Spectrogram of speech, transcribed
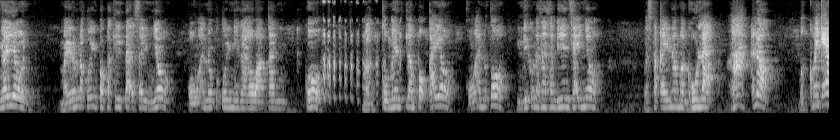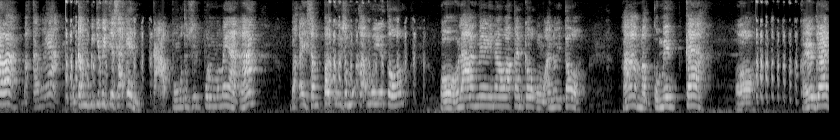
Ngayon, mayroon ako ipapakita sa inyo kung ano po ito yung hinahawakan ko. Mag-comment lang po kayo kung ano to. Hindi ko nasasabihin sa inyo. Basta kayo na maghula. Ha? Ano? Mag-comment kayo ha? Baka mamaya. Huwag kang video-video sa akin. Tapong ko itong cellphone mamaya. Ha? Baka isampal ko sa mukha mo ito. O, hulaan mo yung hinahawakan ko kung ano ito. Ha? Mag-comment ka. O, kayo dyan.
